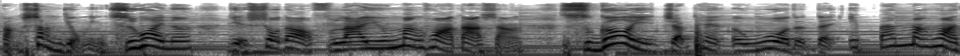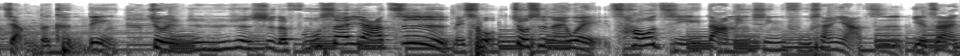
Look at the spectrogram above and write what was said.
榜上有名之外呢，也受到 FLYU 漫画大赏、Sugoi Japan Award 等一般漫画奖的肯定。就连人人认识的福山雅治，没错，就是那位超级大明星福山雅治，也在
